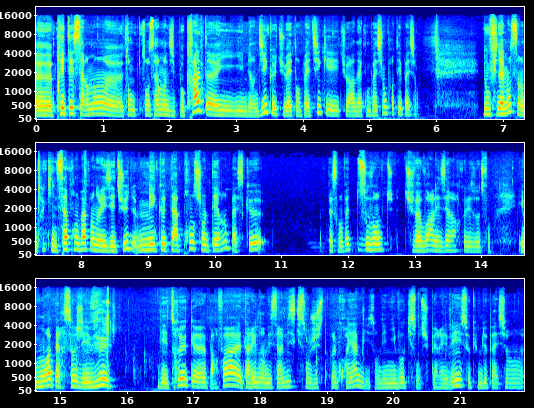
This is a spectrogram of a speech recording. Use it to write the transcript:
euh, prêter serment, euh, ton, serment d'Hippocrate, il est bien dit que tu vas être empathique et tu vas avoir de la compassion pour tes patients. Donc finalement, c'est un truc qui ne s'apprend pas pendant les études, mais que tu apprends sur le terrain parce que, parce qu'en fait, souvent, tu, tu vas voir les erreurs que les autres font. Et moi, perso, j'ai vu des trucs, euh, parfois, tu arrives dans des services qui sont juste incroyables, ils ont des niveaux qui sont super élevés, ils s'occupent de patients, euh,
